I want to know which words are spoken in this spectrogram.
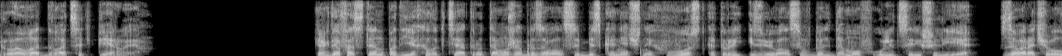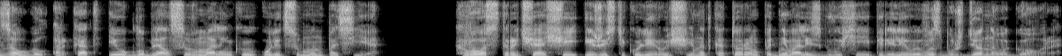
Глава 21. Когда Фастен подъехала к театру, там уже образовался бесконечный хвост, который извивался вдоль домов улицы Ришелье, заворачивал за угол аркад и углублялся в маленькую улицу Монпасье. Хвост, рычащий и жестикулирующий, над которым поднимались глухие переливы возбужденного говора.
